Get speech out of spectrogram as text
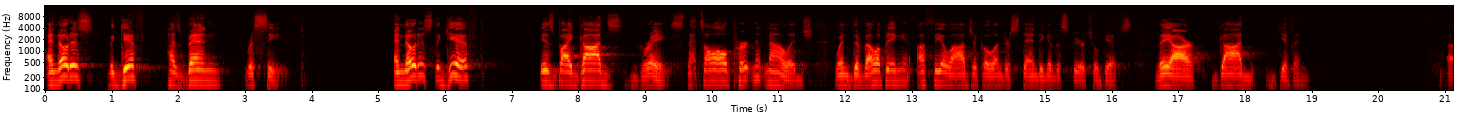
And notice the gift has been received. And notice the gift is by God's grace. That's all pertinent knowledge when developing a theological understanding of the spiritual gifts. They are God given. Uh,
